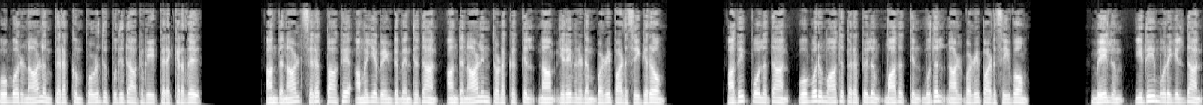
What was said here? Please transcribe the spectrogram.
ஒவ்வொரு நாளும் பிறக்கும் பொழுது புதிதாகவே பிறக்கிறது. அந்த நாள் சிறப்பாக அமைய வேண்டுமென்றுதான் அந்த நாளின் தொடக்கத்தில் நாம் இறைவனிடம் வழிபாடு செய்கிறோம். அதைப் போலதான் ஒவ்வொரு மாத பிறப்பிலும் மாதத்தின் முதல் நாள் வழிபாடு செய்வோம். மேலும் இதே முறையில்தான்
